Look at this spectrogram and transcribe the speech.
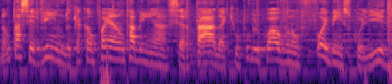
não está servindo, que a campanha não está bem acertada, que o público-alvo não foi bem escolhido.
